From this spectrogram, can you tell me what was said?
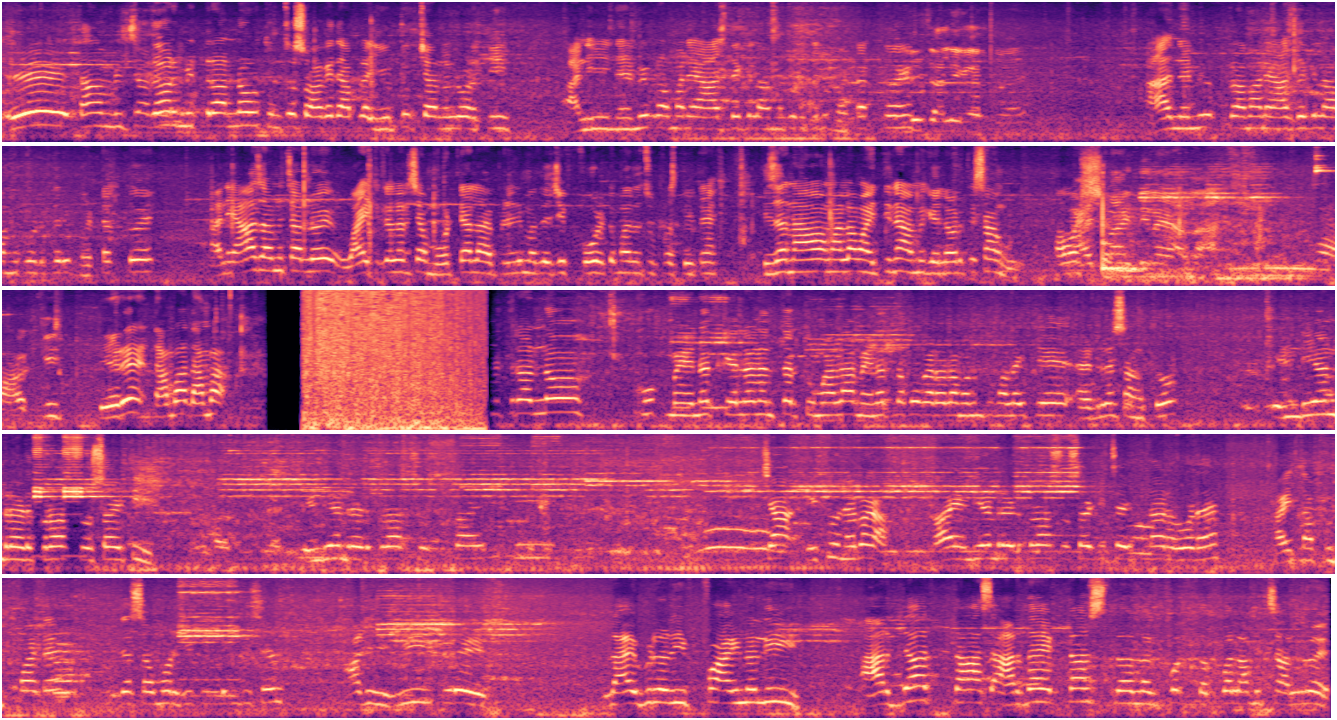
ए थांब विचार तर मित्रांनो तुमचं स्वागत आहे आपल्या यूट्यूब चॅनलवरती आणि नेहमीप्रमाणे आज देखील आम्ही कुठेतरी भटकतोय. आज नेहमीप्रमाणे आज देखील आम्ही कुठेतरी भटकतोय. आणि आज आम्ही चाललोय व्हाईट कलरच्या मोठ्या लायब्ररीमध्ये जी फोर्टमध्येच उपस्थित आहे. तिचं नाव आम्हाला माहिती नाही आम्ही गेल्यावरती सांगू. अवश्य. माहिती नाही आता. की रे थांबा थांबा. मित्रांनो खूप मेहनत केल्यानंतर तुम्हाला मेहनत नको करायला म्हणून तुम्हाला इथे ॲड्रेस सांगतो. Indian red cross society Indian red cross society च्या इथून हे बघा हा इंडियन रेड क्रॉस सोसायटीचा इथला रोड आहे. हा इथला फुटपाथ आहे. त्याच्यासमोर ही बिल्डिंग दिसेल. आणि ही इकडे लायब्ररी फायनली अर्धा तास अर्धा एक तास लगभग तब्बल आम्ही चाललो आहे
